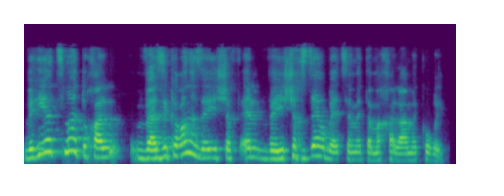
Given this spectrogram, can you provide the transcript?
והיא עצמה תוכל, והזיכרון הזה ישפעל וישחזר בעצם את המחלה המקורית.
